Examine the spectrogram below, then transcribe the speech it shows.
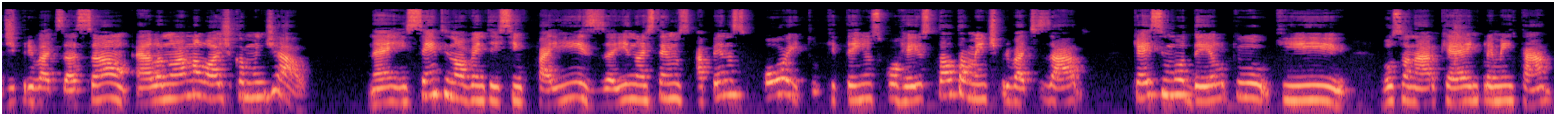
de privatização, ela não é uma lógica mundial. Né? Em 195 países, aí nós temos apenas oito que têm os correios totalmente privatizados, que é esse modelo que, o, que Bolsonaro quer implementar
